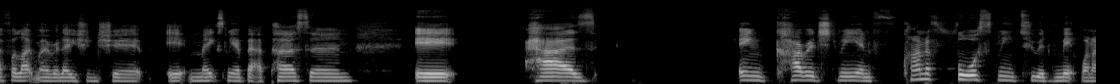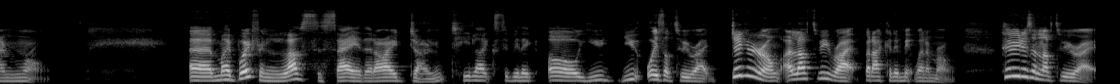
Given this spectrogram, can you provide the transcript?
I feel like my relationship, it makes me a better person. It has encouraged me and kind of forced me to admit when I'm wrong. Uh, my boyfriend loves to say that I don't. He likes to be like, "Oh, you you always love to be right." Don't get me wrong, I love to be right, but I can admit when I'm wrong. Who doesn't love to be right?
